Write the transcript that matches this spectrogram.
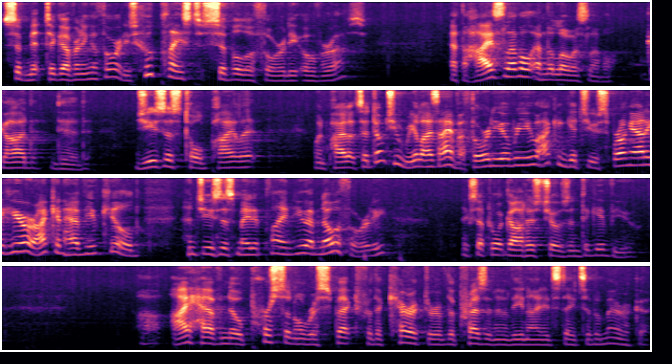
Submit to governing authorities. Who placed civil authority over us? At the highest level and the lowest level. God did. Jesus told Pilate, when Pilate said, Don't you realize I have authority over you? I can get you sprung out of here or I can have you killed. And Jesus made it plain you have no authority except what God has chosen to give you. Uh, I have no personal respect for the character of the President of the United States of America.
